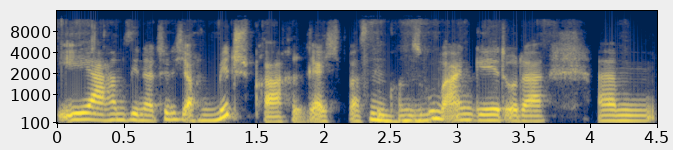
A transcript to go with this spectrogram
eher haben sie natürlich auch ein Mitspracherecht, was den mhm. Konsum angeht oder ähm,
